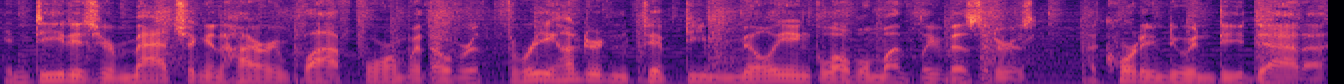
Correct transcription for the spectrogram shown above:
Indeed is your matching and hiring platform with over 350 million global monthly visitors, according to Indeed data,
